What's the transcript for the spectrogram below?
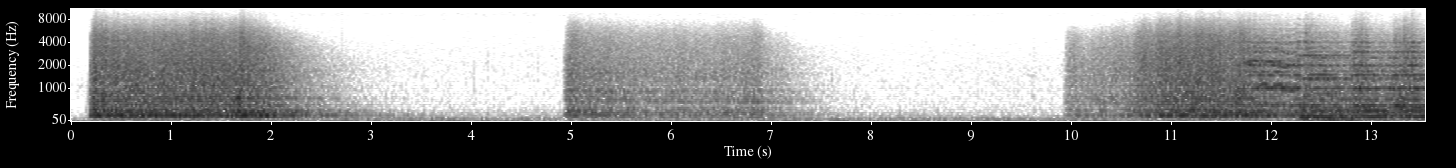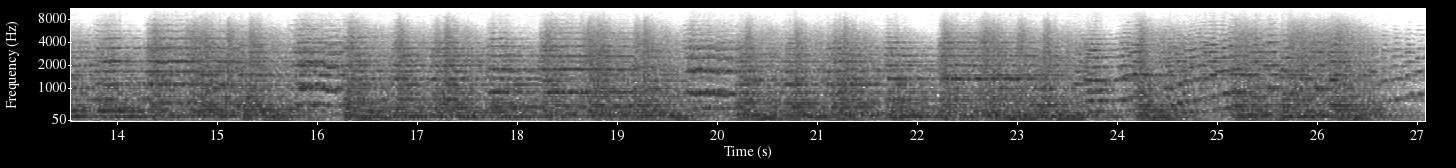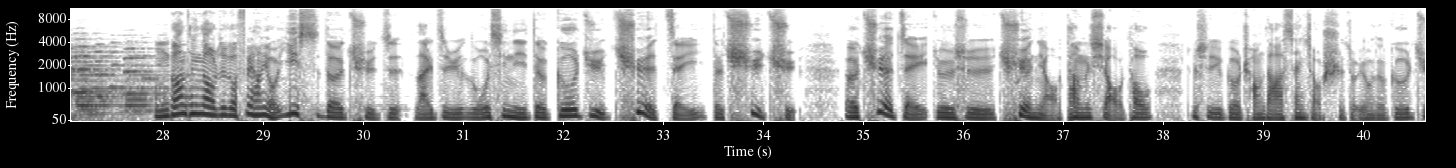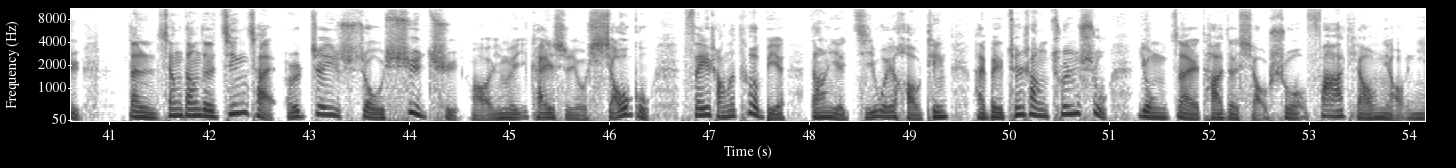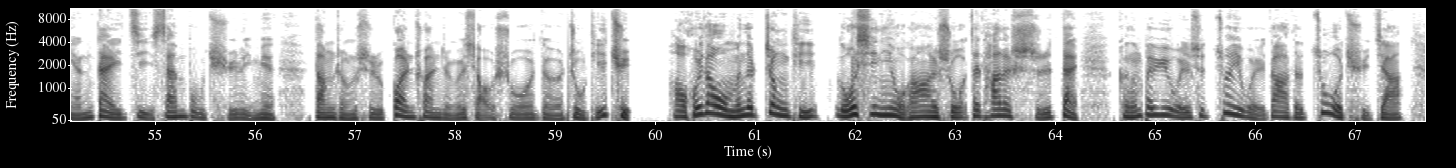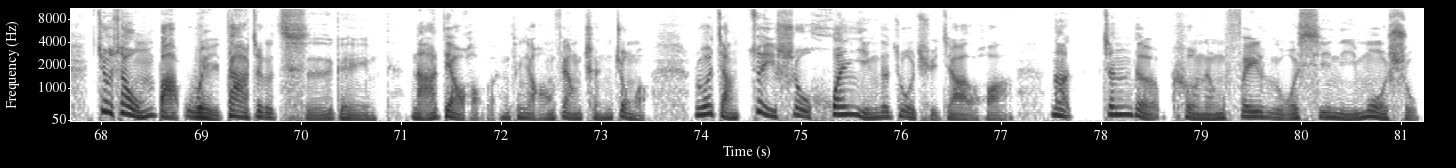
们刚听到这个非常有意思的曲子，来自于罗西尼的歌剧《雀贼》的序曲。呃，雀贼就是雀鸟当小偷，这是一个长达三小时左右的歌剧。但相当的精彩，而这一首序曲啊，因为一开始有小鼓，非常的特别，当然也极为好听，还被村上春树用在他的小说《发条鸟年代记》三部曲里面，当成是贯穿整个小说的主题曲。好，回到我们的正题，罗西尼，我刚刚说，在他的时代，可能被誉为是最伟大的作曲家。就算我们把“伟大”这个词给拿掉好了，因为听起来好像非常沉重哦。如果讲最受欢迎的作曲家的话，那真的可能非罗西尼莫属。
